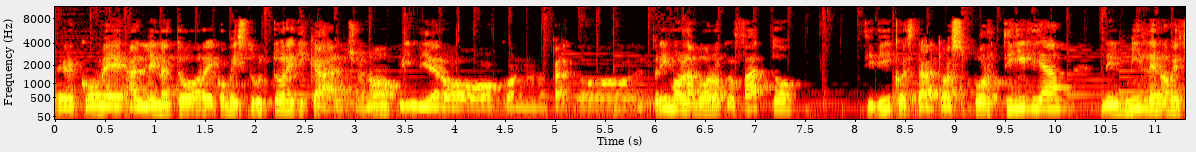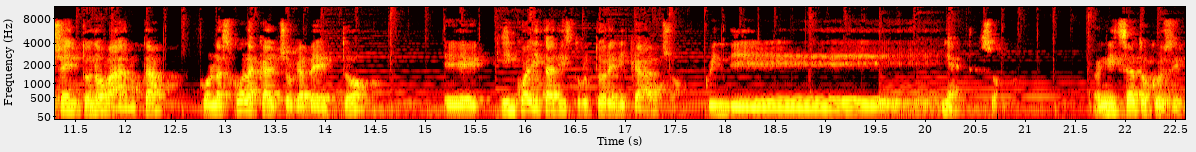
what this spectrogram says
eh, come allenatore, come istruttore di calcio, no? quindi ero con, per, il primo lavoro che ho fatto, ti dico, è stato a Sportilia nel 1990 con la scuola calcio Gabetto in qualità di istruttore di calcio. Quindi niente, insomma, ho iniziato così.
